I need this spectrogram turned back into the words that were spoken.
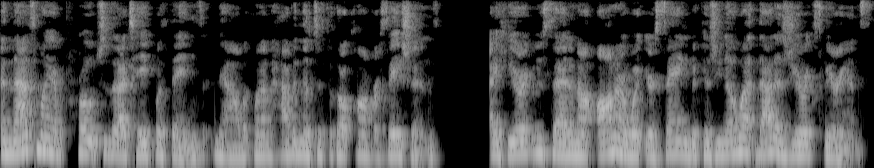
and that's my approach that i take with things now like when i'm having those difficult conversations i hear what you said and i honor what you're saying because you know what? That is your experience.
